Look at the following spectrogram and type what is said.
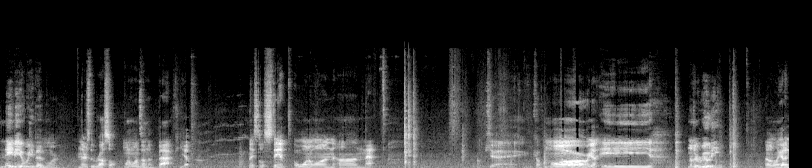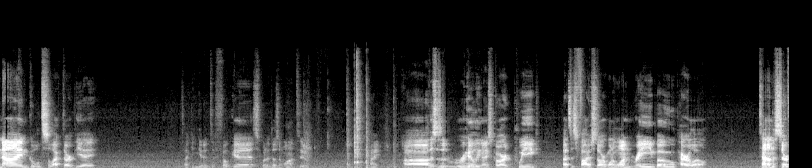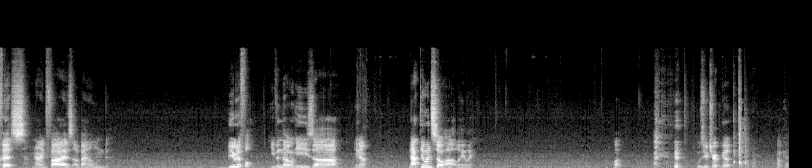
Maybe a wee bit more. And there's the Russell. 101's on the back. Yep. Nice little stamped 101 on that. Okay, a couple more. We got a another Rudy. I only got a nine gold select RPA. If I can get it to focus, but it doesn't want to. Alright. Uh, this is a really nice card. Puig. That's his five star 101. Rainbow Parallel. 10 on the surface. Nine fives abound beautiful. Even though he's, uh, you know, not doing so hot lately. What? Was your trip good? Okay.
